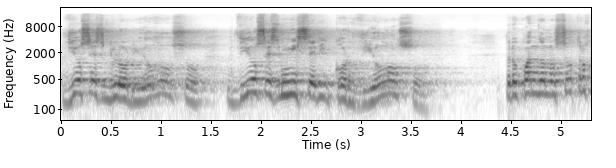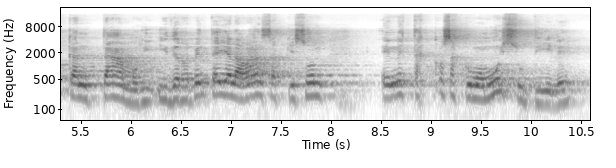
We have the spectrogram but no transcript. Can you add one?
Dios es glorioso, Dios es misericordioso. Pero cuando nosotros cantamos y, de repente hay alabanzas que son en estas cosas como muy sutiles,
